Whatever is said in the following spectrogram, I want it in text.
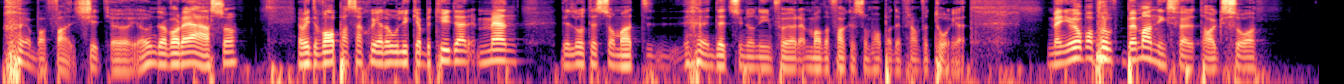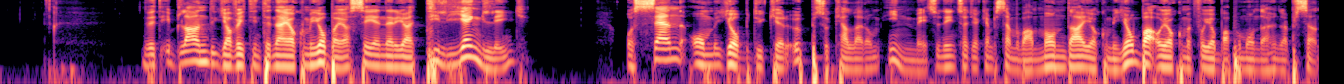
Jag bara fan shit, jag, jag undrar vad det är så Jag vet inte vad passagerarolycka betyder men det låter som att det är ett synonym för en motherfucker som hoppade framför tåget. Men jag jobbar på bemanningsföretag så Du vet, ibland, jag vet inte när jag kommer jobba, jag säger när jag är tillgänglig och sen om jobb dyker upp så kallar de in mig. Så det är inte så att jag kan bestämma bara måndag, jag kommer jobba och jag kommer få jobba på måndag 100%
